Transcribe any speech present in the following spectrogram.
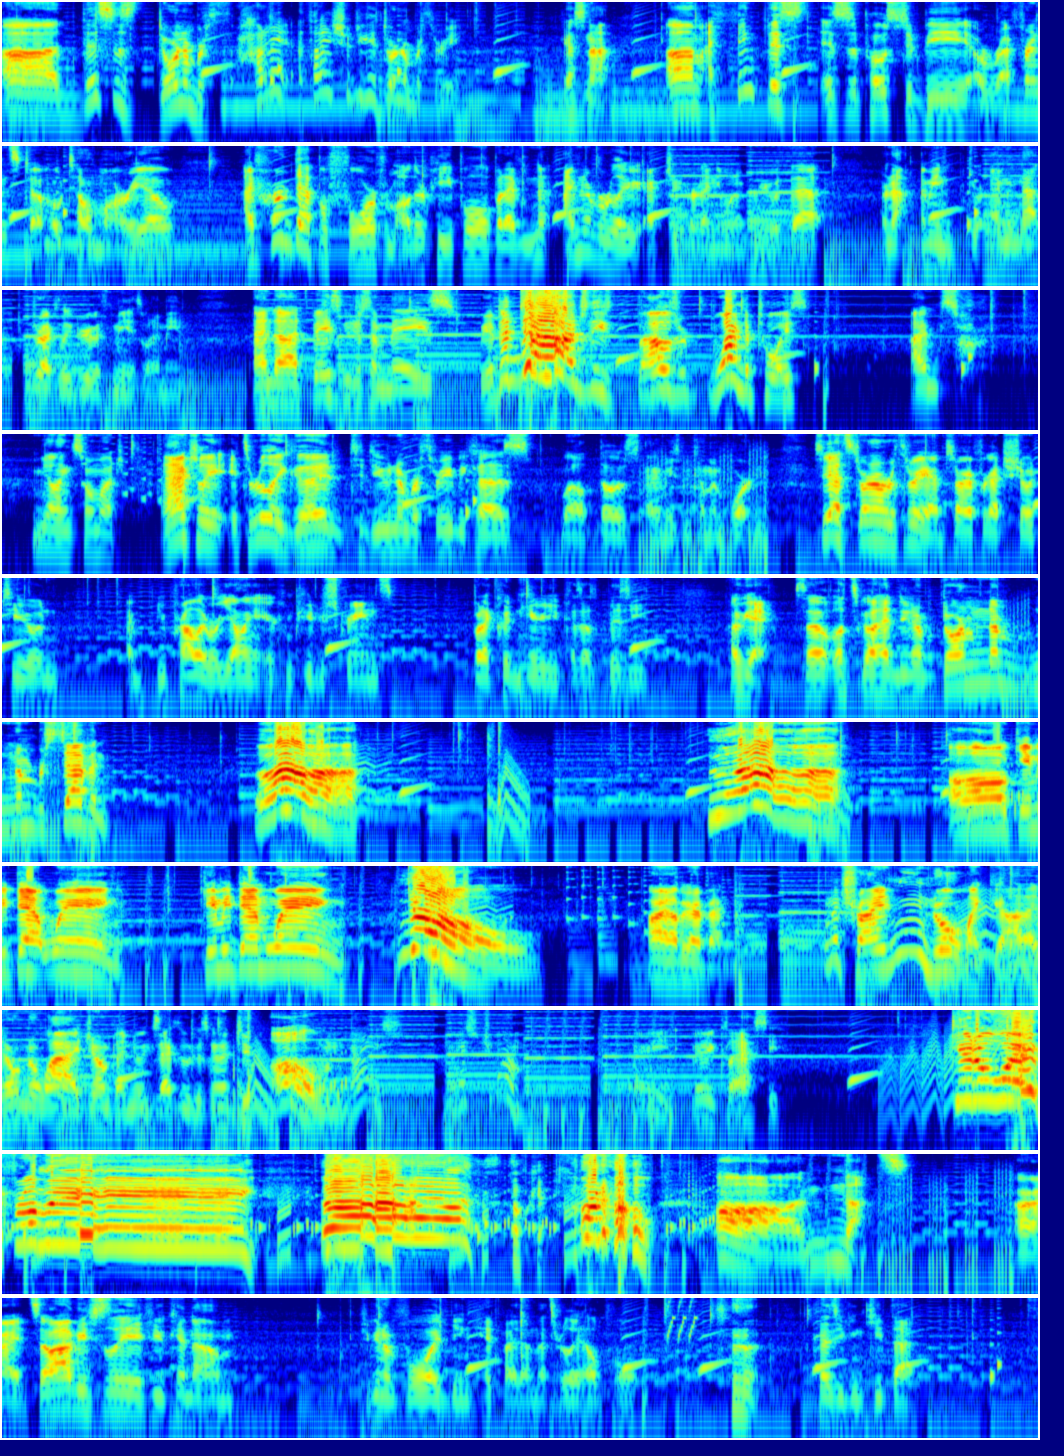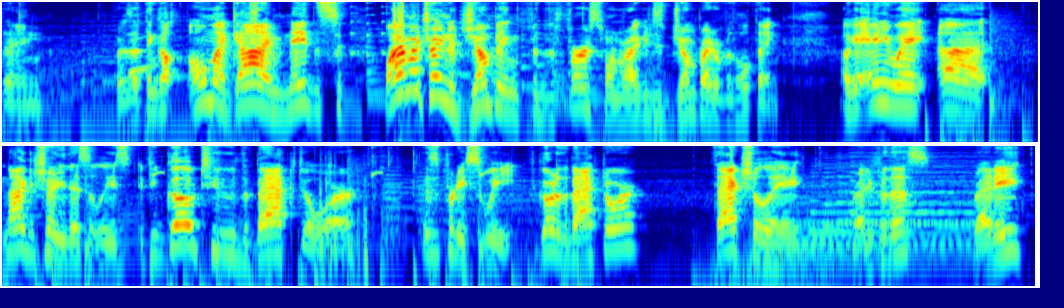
Uh, this is door number... How did I... I thought I showed you guys door number 3. Guess not. Um, I think this is supposed to be a reference to Hotel Mario. I've heard that before from other people, but I've, I've never really actually heard anyone agree with that. Or not, I mean, I mean, not directly agree with me is what I mean. And, uh, it's basically just a maze. We have to dodge these Bowser wind-up toys. I'm sorry. I'm yelling so much. And actually, it's really good to do number three because, well, those enemies become important. So yeah, it's door number three. I'm sorry I forgot to show it to you, and I, you probably were yelling at your computer screens, but I couldn't hear you because I was busy. Okay, so let's go ahead and do number door number number seven. Ah! Ah! Oh, give me that wing! Give me them wing! No! Alright, I'll be right back. Gonna try and... Oh my god, I don't know why I jumped. I knew exactly what he was gonna do. Oh, nice. Nice jump. Very, very classy. Get away from me! Ah! Okay. Oh no! Aw, nuts. Alright, so obviously if you can, um... If you can avoid being hit by them, that's really helpful. Because you can keep that thing what is that thing called? Oh my god, I made this... Why am I trying to jumping for the first one where I could just jump right over the whole thing? Okay, anyway, uh, now I can show you this at least. If you go to the back door, this is pretty sweet. If you go to the back door, it's actually... Ready for this? Ready?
